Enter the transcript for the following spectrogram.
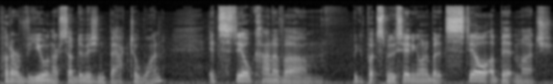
Put our view and our subdivision back to one. It's still kind of, um, we could put smooth shading on it, but it's still a bit much.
